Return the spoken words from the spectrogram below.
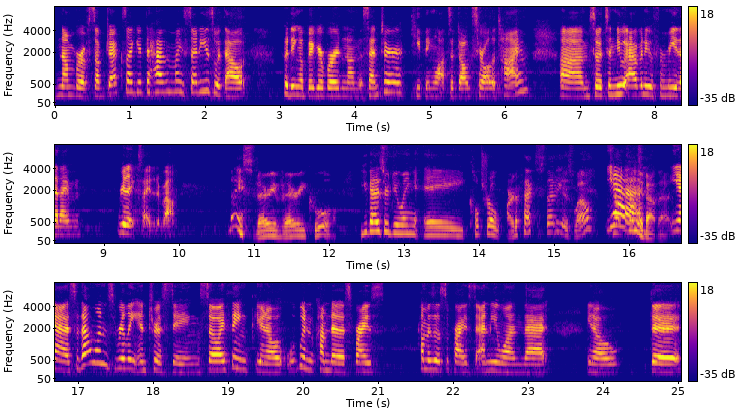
number of subjects I get to have in my studies without putting a bigger burden on the center, keeping lots of dogs here all the time. Um, so it's a new avenue for me that I'm really excited about. Nice. Very, very cool. You guys are doing a cultural artifact study as well? Yeah. Tell me about that. Yeah, so that one's really interesting. So I think, you know, it wouldn't come to a surprise come as a surprise to anyone that, you know, the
